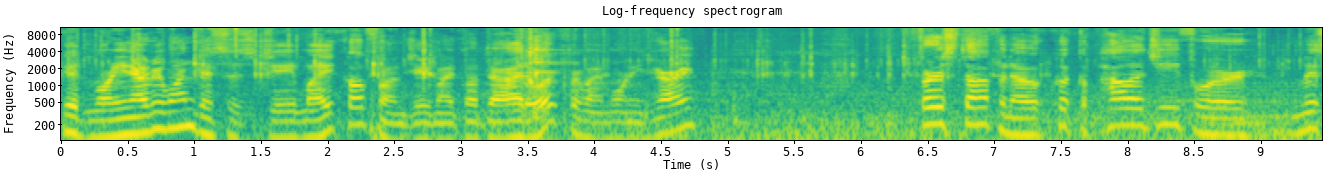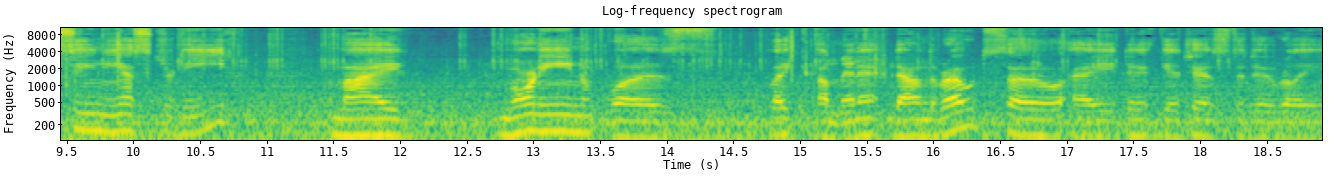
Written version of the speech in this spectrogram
Good morning, everyone. This is Jay Michael from jmichael.org for my morning drive. First off, and a quick apology for missing yesterday. My morning was like a minute down the road, so I didn't get a chance to do really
